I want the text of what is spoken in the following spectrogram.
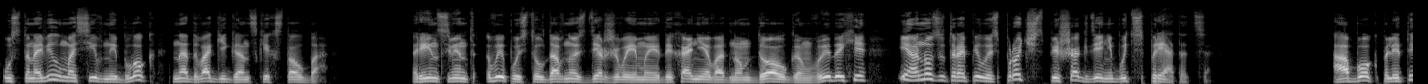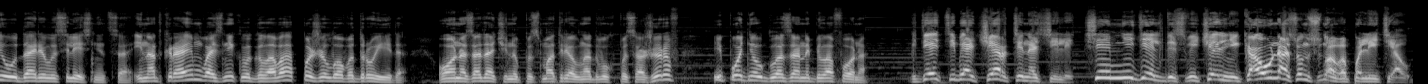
установил массивный блок на два гигантских столба. Ринсвинд выпустил давно сдерживаемое дыхание в одном долгом выдохе, и оно заторопилось прочь, спеша где-нибудь спрятаться. А бок плиты ударилась лестница, и над краем возникла голова пожилого друида. Он озадаченно посмотрел на двух пассажиров и поднял глаза на Белофона. Где тебя черти носили? Семь недель до свечельника, а у нас он снова полетел.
